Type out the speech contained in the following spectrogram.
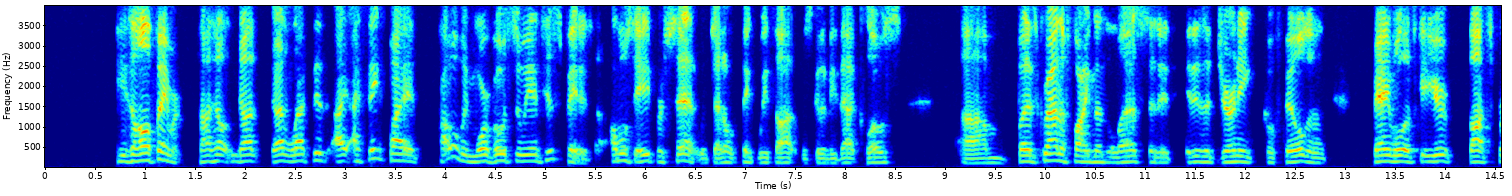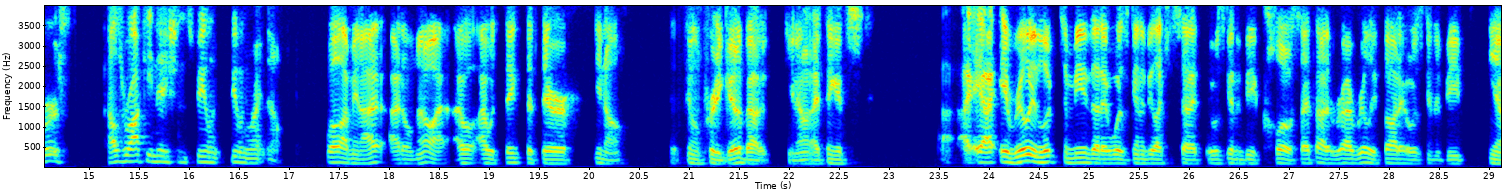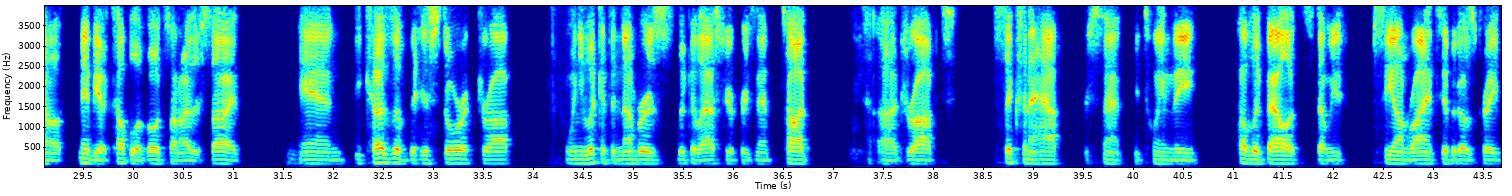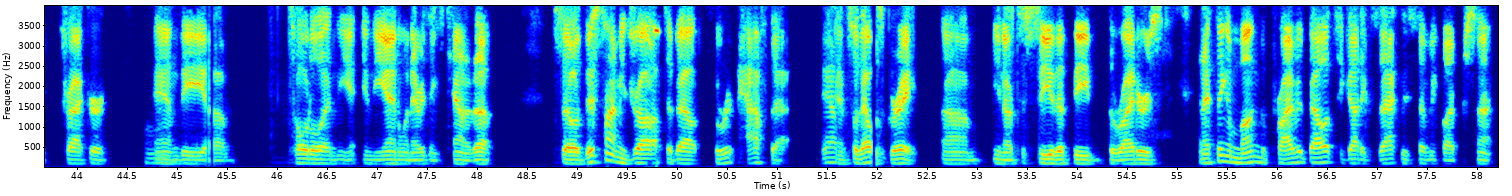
He's a Hall of Famer. Todd Helton got got elected. I, I think by probably more votes than we anticipated, almost 80%, which I don't think we thought was going to be that close. Um, but it's gratifying nonetheless, and it, it is a journey fulfilled. And Manuel, let's get your thoughts first. How's Rocky Nation's feeling feeling right now? Well, I mean, I, I don't know. I, I, I would think that they're you know feeling pretty good about it. You know, I think it's I, I, it really looked to me that it was going to be like you said, it was going to be close. I thought I really thought it was going to be you know maybe a couple of votes on either side, and because of the historic drop when you look at the numbers, look at last year, for example, Todd uh, dropped six and a half percent between the public ballots that we see on Ryan Thibodaux's great tracker mm-hmm. and the um, total in the in the end when everything's counted up. So this time he dropped about three, half that, yeah. and so that was great. Um, you know, to see that the the writers and I think among the private ballots he got exactly seventy five percent.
